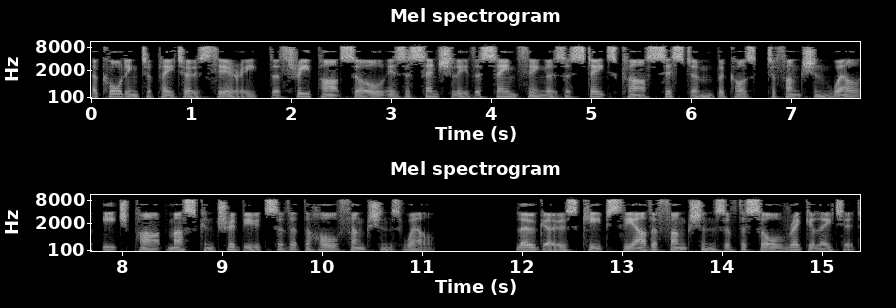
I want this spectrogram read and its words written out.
According to Plato's theory, the three-part soul is essentially the same thing as a state's class system because, to function well, each part must contribute so that the whole functions well. Logos keeps the other functions of the soul regulated.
